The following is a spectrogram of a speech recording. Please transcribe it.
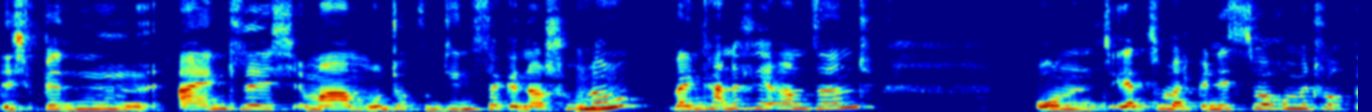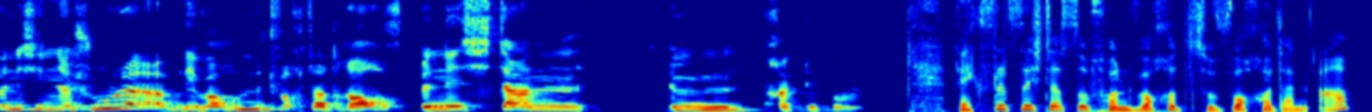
ich bin eigentlich immer am Montag und Dienstag in der Schule, mhm. wenn keine Ferien sind. Und jetzt zum Beispiel nächste Woche Mittwoch bin ich in der Schule, aber die Woche Mittwoch da drauf bin ich dann im Praktikum. Wechselt sich das so von Woche zu Woche dann ab?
